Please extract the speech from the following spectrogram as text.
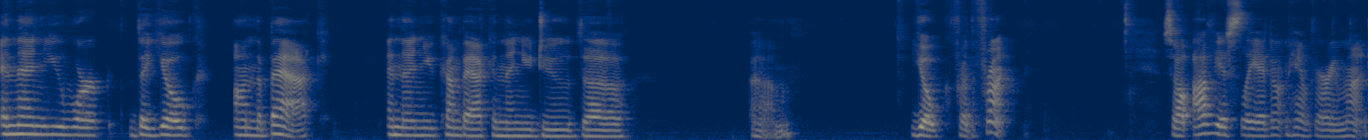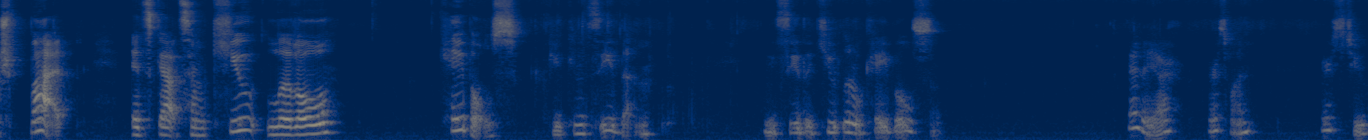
and then you work the yoke on the back, and then you come back and then you do the um, yoke for the front. So obviously I don't have very much, but it's got some cute little cables, if you can see them. You see the cute little cables? There they are. There's one. There's two.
